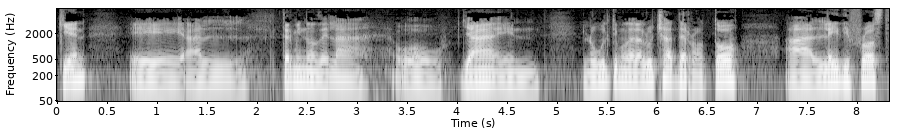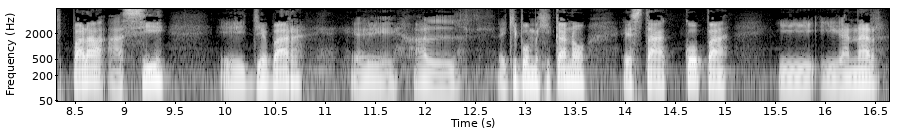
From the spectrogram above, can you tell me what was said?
quien al término de la o ya en lo último de la lucha derrotó a Lady Frost para así eh, llevar eh, al equipo mexicano esta copa y, ganar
